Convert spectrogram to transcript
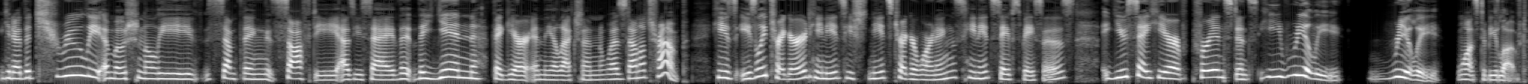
you know the truly emotionally something softy, as you say, the the yin figure in the election was Donald Trump. He's easily triggered. He needs he sh- needs trigger warnings. He needs safe spaces. You say here, for instance, he really, really wants to be loved.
